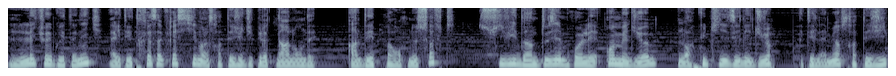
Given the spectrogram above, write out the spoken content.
L'écurie britannique a été très agressive dans la stratégie du pilote néerlandais. Un départ en pneu soft, suivi d'un deuxième relais en médium, alors qu'utiliser les durs était la meilleure stratégie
